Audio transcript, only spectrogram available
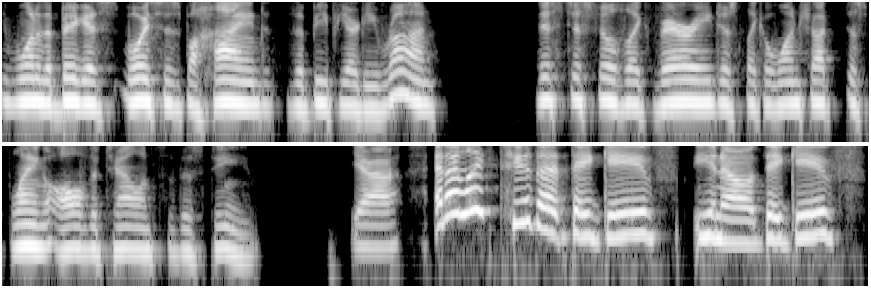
one of the biggest voices behind the BPRD run. This just feels like very just like a one shot displaying all the talents of this team. Yeah. And I like too that they gave, you know, they gave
